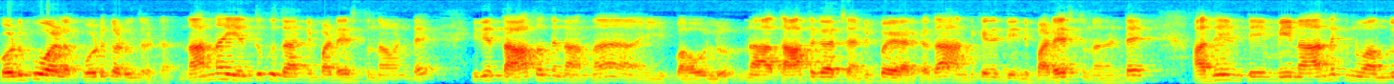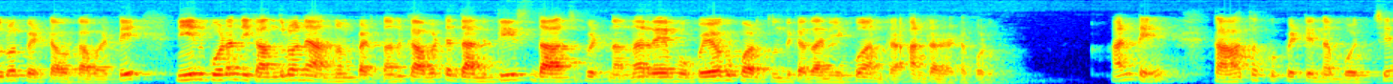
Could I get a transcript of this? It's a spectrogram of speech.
కొడుకు వాళ్ళ కొడుకు అడుగుతాట నాన్న ఎందుకు దాన్ని పడేస్తున్నావంటే ఇది తాతది నాన్న ఈ బౌలు నా తాతగారు చనిపోయారు కదా అందుకని దీన్ని పడేస్తున్నానంటే అదేంటి మీ నాన్నకి నువ్వు అందులో పెట్టావు కాబట్టి నేను కూడా నీకు అందులోనే అన్నం పెడతాను కాబట్టి దాన్ని తీసి దాచిపెట్టినన్న రేపు ఉపయోగపడుతుంది కదా నీకు అంట అంటాడట కొడుకు. అంటే తాతకు పెట్టిన బొచ్చే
